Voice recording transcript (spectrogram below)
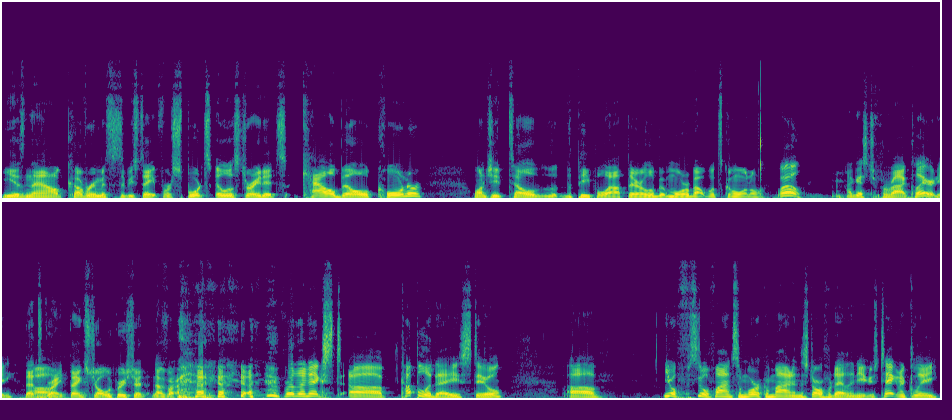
He is now covering Mississippi State for Sports Illustrated's Cowbell Corner. Why don't you tell the people out there a little bit more about what's going on? Well, I guess to provide clarity. That's um, great. Thanks, Joel. We appreciate that. No, ahead. for the next uh, couple of days still. Uh, you'll still find some work of mine in the Starkville Daily News. Technically,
